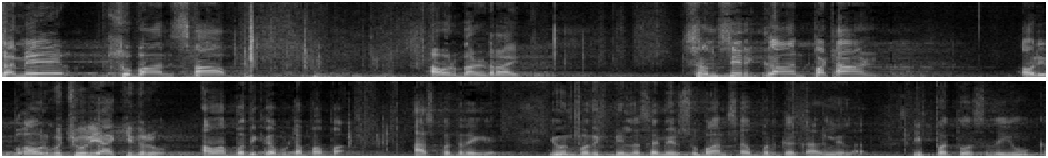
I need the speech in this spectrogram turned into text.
ಸಮೀರ್ ಸುಬಾನ್ ಸಾಬ್. ಅವ್ರ ಮರ್ಡರ್ ಆಯ್ತು ಶಂಸೀರ್ ಖಾನ್, ಪಠಾಣ್ ಅವರಿಬ್ಬ ಅವ್ರಿಗೂ ಚೂರಿ ಹಾಕಿದ್ರು. ಅವ ಬದುಕಬಿಟ್ಟ ಪಾಪ ಆಸ್ಪತ್ರೆಗೆ. ಇವನು ಬದುಕಲಿಲ್ಲ. ಸಮೀರ್ ಸುಬಾನ್ ಸಾಬ್ ಬದುಕಕ್ಕಾಗಲಿಲ್ಲ. ಇಪ್ಪತ್ತು ವರ್ಷದ ಯುವಕ.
